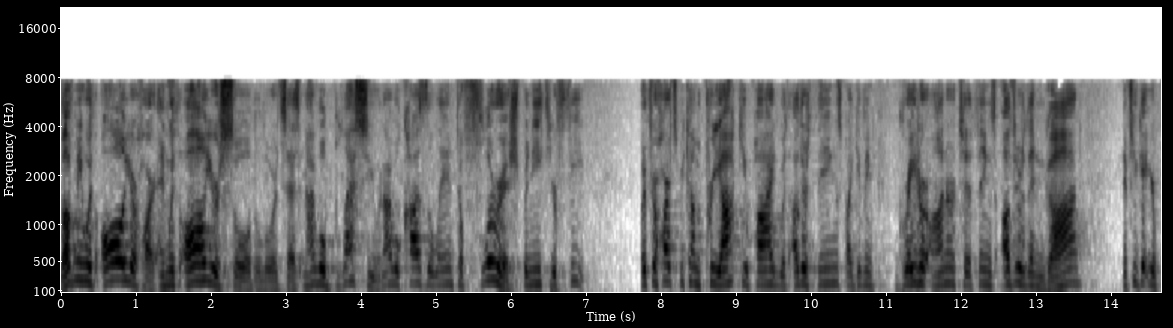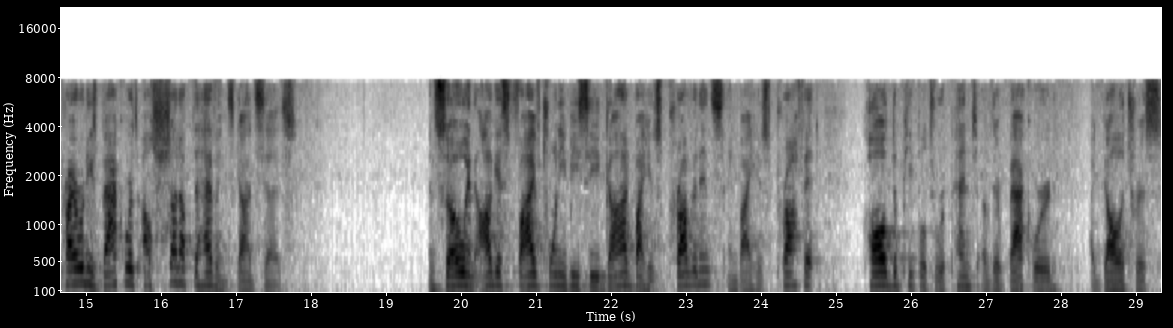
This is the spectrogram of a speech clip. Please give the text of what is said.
Love me with all your heart and with all your soul, the Lord says, and I will bless you, and I will cause the land to flourish beneath your feet. But if your hearts become preoccupied with other things by giving greater honor to things other than God, and if you get your priorities backwards, I'll shut up the heavens, God says. And so in August 520 BC, God, by his providence and by his prophet, called the people to repent of their backward, idolatrous,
